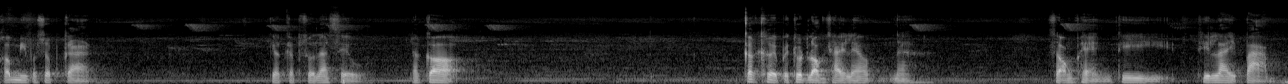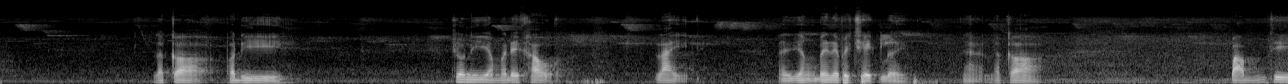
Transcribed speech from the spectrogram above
เขามีประสบการณ์ เกี่ยวกับโซลาร์เซลล์แล้วก็ ก็เคยไปทดลองใช้แล้วนะสองแผงที่ที่ไล่ปาล์มแล้วก็พอดี ช่วงนี้ยังไม่ได้เข้าไล่ ยังไม่ได้ไปเช็คเลยนะแล้วก็ ปั๊มที่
